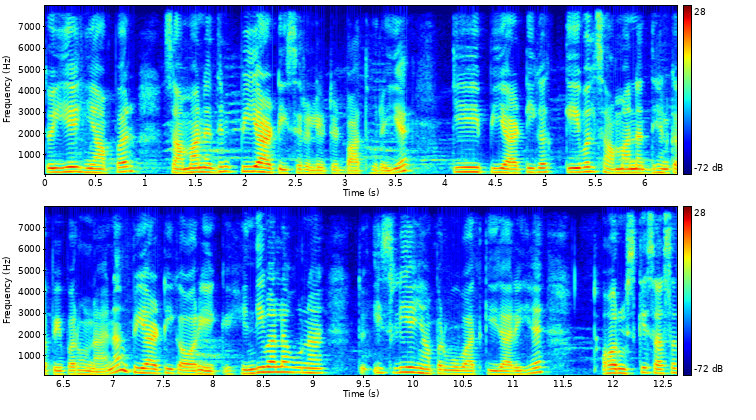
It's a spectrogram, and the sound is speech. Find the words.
तो ये यहाँ पर सामान्य अध्ययन पीआरटी से रिलेटेड बात हो रही है कि पीआरटी का केवल सामान्य अध्ययन का पेपर होना है ना? पीआरटी का और एक हिंदी वाला होना है। तो इसलिए यहाँ पर वो बात की जा रही है। और उसके साथ साथ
